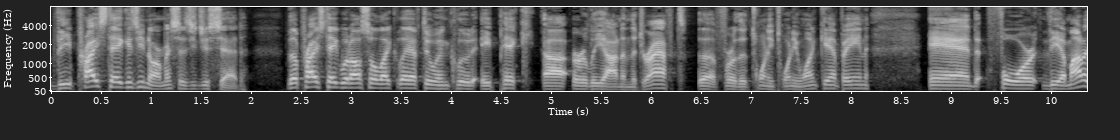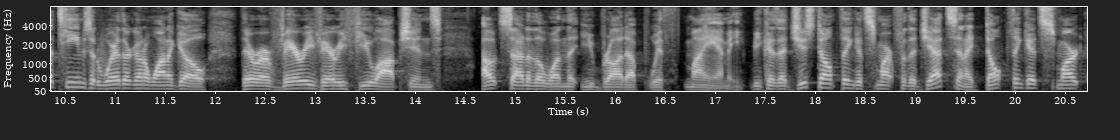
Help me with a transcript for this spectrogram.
the price tag is enormous, as you just said. The price tag would also likely have to include a pick uh, early on in the draft uh, for the 2021 campaign. And for the amount of teams and where they're going to want to go, there are very, very few options outside of the one that you brought up with Miami because I just don't think it's smart for the Jets and I don't think it's smart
